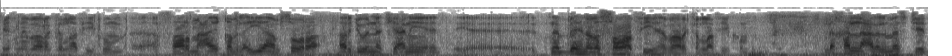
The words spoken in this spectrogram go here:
شيخنا بارك الله فيكم صار معي قبل أيام صورة أرجو أنك يعني تنبهنا للصواب فيها بارك الله فيكم. دخلنا على المسجد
